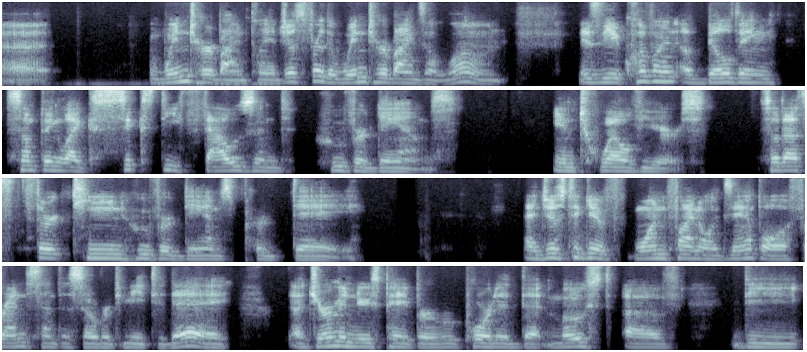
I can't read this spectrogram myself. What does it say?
uh, wind turbine plant, just for the wind turbines alone, is the equivalent of building something like 60,000 Hoover dams in 12 years. So that's 13 Hoover dams per day. And just to give one final example, a friend sent this over to me today a German newspaper reported that most of the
